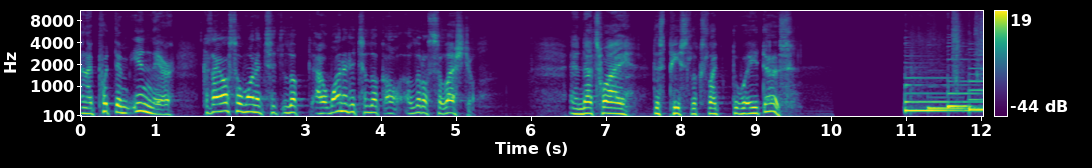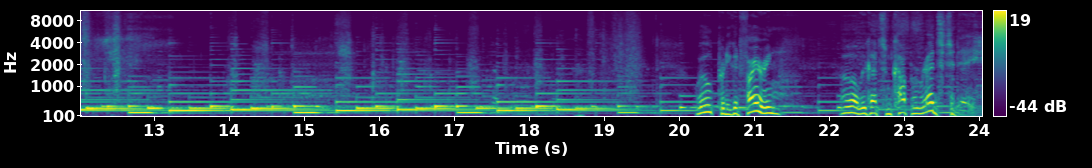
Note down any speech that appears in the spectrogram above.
and I put them in there because I also wanted to look, I wanted it to look a, a little celestial. And that's why this piece looks like the way it does. Pretty good firing. Oh, we got some copper reds today.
